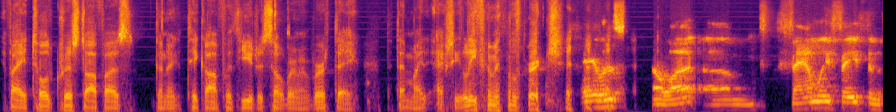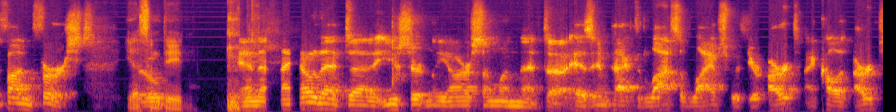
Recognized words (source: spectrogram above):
if I had told Christoph I was going to take off with you to celebrate my birthday, that that might actually leave him in the lurch. Hey, listen, you know what? Um, family, faith, and fun first. yes, So- indeed. And I know that uh, you certainly are someone that uh, has impacted lots of lives with your art. I call it art.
